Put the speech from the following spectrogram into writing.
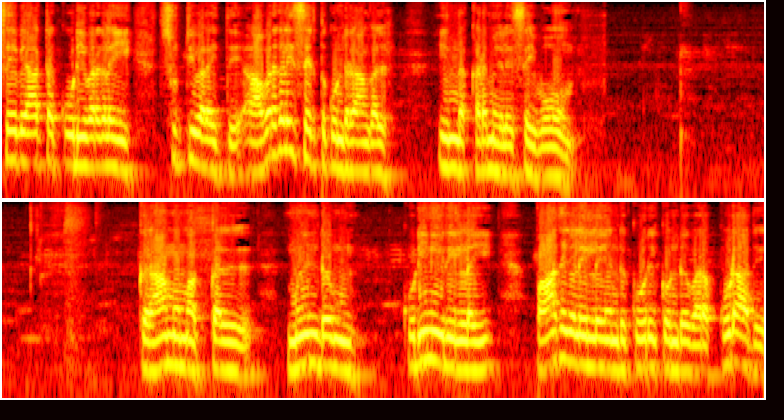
சேவை ஆற்றக்கூடியவர்களை சுற்றி வளைத்து அவர்களை சேர்த்து கொண்டு நாங்கள் இந்த கடமைகளை செய்வோம். கிராம மக்கள் மீண்டும் குடிநீர் இல்லை பாதைகள் இல்லை என்று கூறிக்கொண்டு வரக்கூடாது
